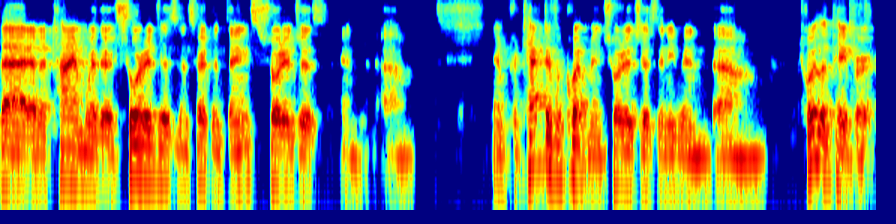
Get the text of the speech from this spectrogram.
that at a time where there are shortages in certain things, shortages in, um, in protective equipment, shortages in even um, toilet paper,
